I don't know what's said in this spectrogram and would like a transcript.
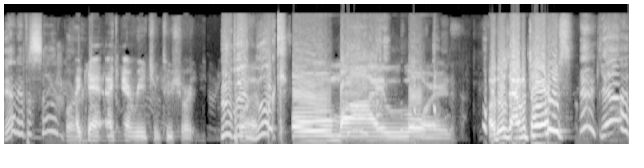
Yeah, they have a salad bar. I can't. I can't reach. I'm too short. Ruben, What? look. Oh my lord! Are those avatars? Yeah,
